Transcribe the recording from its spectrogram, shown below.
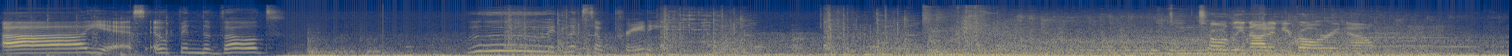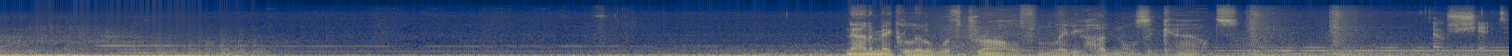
Ah, yes. Open the vault. Ooh, it looks so pretty. You're totally not in your vault right now. Now to make a little withdrawal from Lady Hudnall's accounts. Oh, shit.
